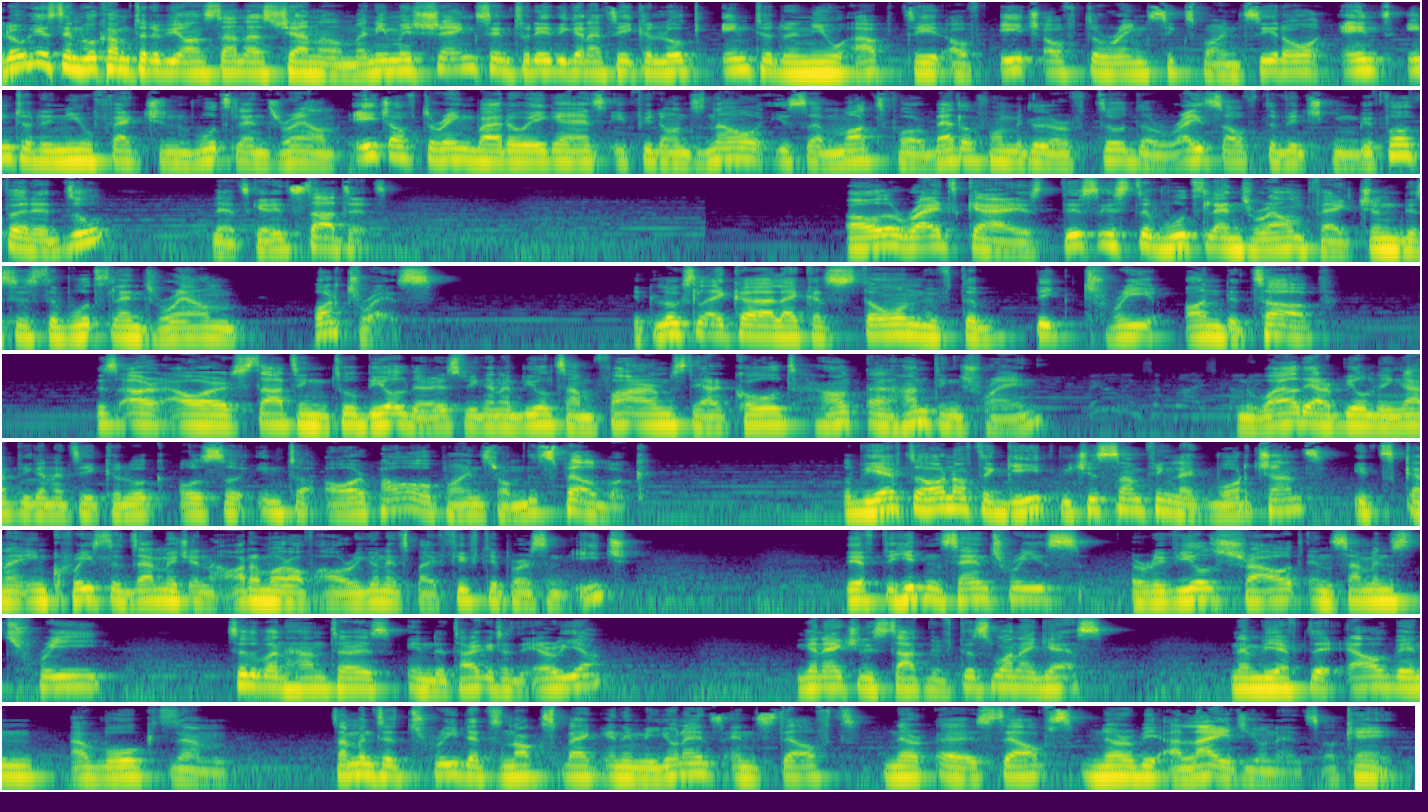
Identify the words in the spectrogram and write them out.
Hello guys and welcome to the Beyond Standards channel. My name is Shanks and today we're gonna take a look into the new update of Age of the Ring 6.0 and into the new faction Woodland Realm. Age of the Ring by the way guys, if you don't know, is a mod for Battle for Middle-earth 2, The Rise of the Witch King. Before further ado, let's get it started. Alright guys, this is the Woodland Realm faction, this is the Woodland Realm fortress. It looks like a, like a stone with the big tree on the top these are our starting two builders. We're gonna build some farms. They are called hunt uh, Hunting Shrine. And while they are building up, we're gonna take a look also into our power points from the spellbook. So we have the Horn of the Gate, which is something like War Chant. It's gonna increase the damage and armor of our units by 50% each. We have the Hidden Sentries, a Revealed Shroud, and summons three Sylvan Hunters in the targeted area. We can actually start with this one, I guess. And then we have the Elven Awoke Them. Summons a tree that knocks back enemy units and stealths, ner uh, stealths nervy allied units. Okay.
